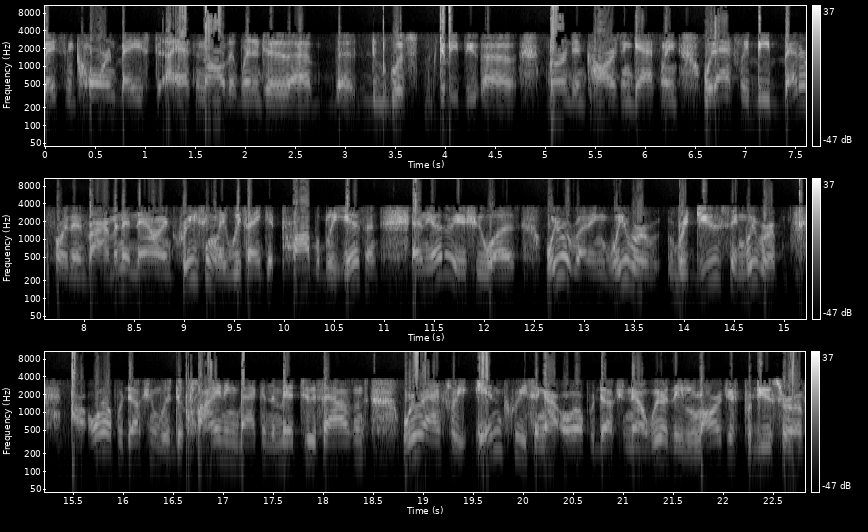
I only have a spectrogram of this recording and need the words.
basically corn-based ethanol that went into uh, uh, was to be uh, burned in cars and gasoline, would actually be better for the environment. And now increasingly, we think it probably isn't. And the other issue was we were running, we were reducing, we were our oil production was declining back in the mid 2000s. We're actually increasing our oil production now. We're the largest producer of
